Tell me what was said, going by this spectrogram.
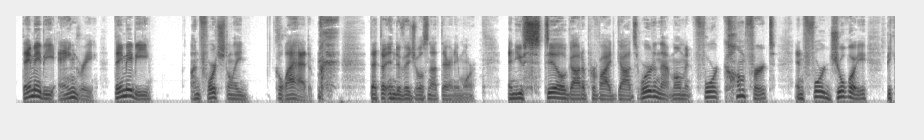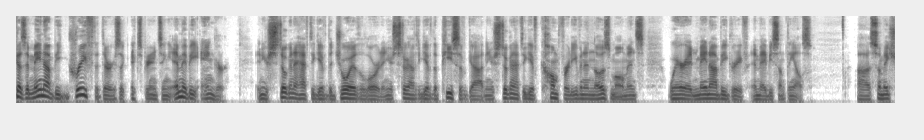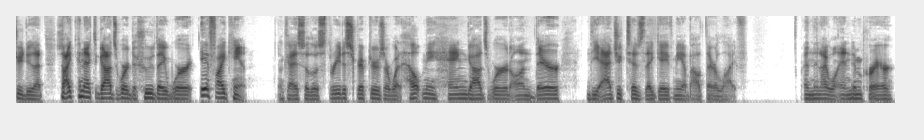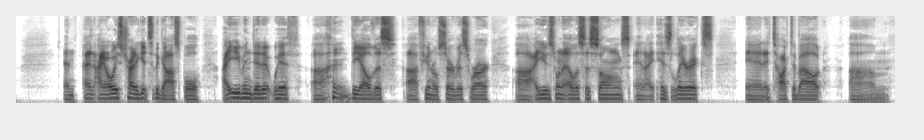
they may be angry, they may be, unfortunately, glad that the individual's not there anymore. And you still got to provide God's word in that moment for comfort and for joy because it may not be grief that they're experiencing, it may be anger and you're still going to have to give the joy of the Lord, and you're still going to have to give the peace of God, and you're still going to have to give comfort even in those moments where it may not be grief, it may be something else. Uh, so make sure you do that. So I connect God's word to who they were if I can. Okay, so those three descriptors are what help me hang God's word on their the adjectives they gave me about their life. And then I will end in prayer. And and I always try to get to the gospel. I even did it with uh, the Elvis uh, funeral service where uh, I used one of Elvis's songs and I, his lyrics, and it talked about. Um,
